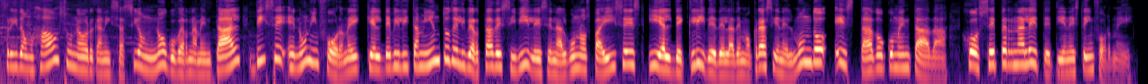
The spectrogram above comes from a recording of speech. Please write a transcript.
Freedom House, una organización no gubernamental, dice en un informe que el debilitamiento de libertades civiles en algunos países y el declive de la democracia en el mundo está documentada. José Pernalete tiene este informe.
